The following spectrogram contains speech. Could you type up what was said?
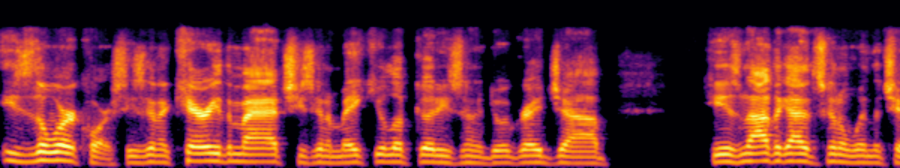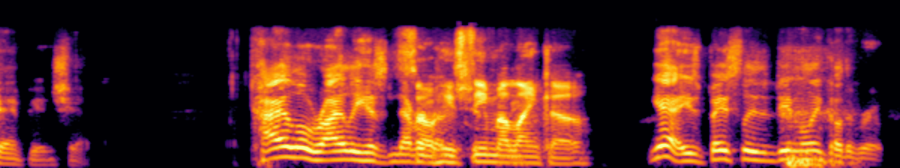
he's the workhorse. He's going to carry the match. He's going to make you look good. He's going to do a great job. He is not the guy that's going to win the championship. Kyle O'Reilly has never. so he's Dean. Malenko. Yeah, he's basically the Dean Malenko of the group.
